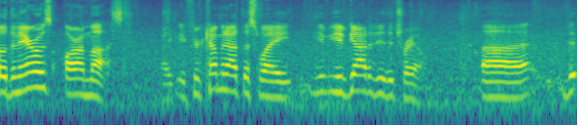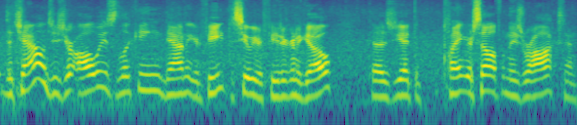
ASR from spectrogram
So the Narrows are a must. Like if you're coming out this way, you, you've got to do the trail. Uh, the, the challenge is you're always looking down at your feet to see where your feet are going to go because you have to plant yourself on these rocks. And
